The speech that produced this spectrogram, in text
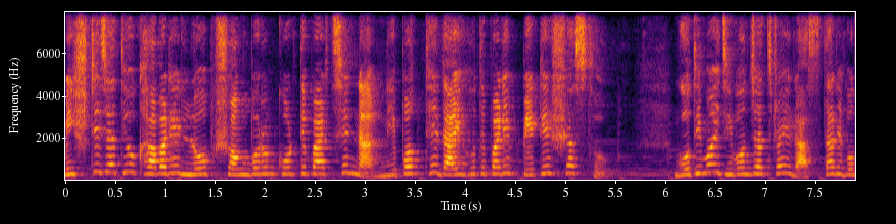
মিষ্টি জাতীয় খাবারের লোভ সংবরণ করতে পারছেন না, নেপথ্যে দায়ী হতে পারে পেটের স্বাস্থ্য। গতিময় জীবনযাত্রায় রাস্তার এবং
